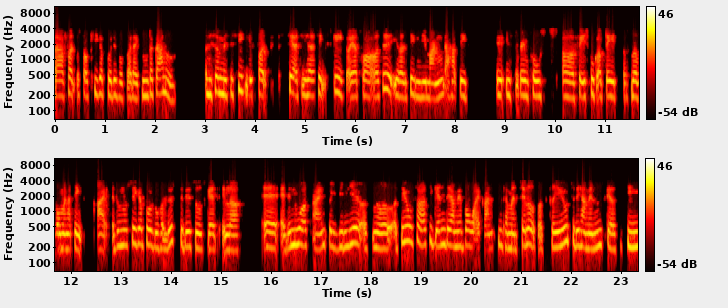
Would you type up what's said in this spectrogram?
der er folk, der står og kigger på det, hvorfor er der ikke nogen, der gør noget. Og ligesom med Cecilie, folk ser de her ting ske, og jeg tror også i realiteten, vi er mange, der har set øh, Instagram-posts og Facebook-updates og sådan noget, hvor man har tænkt, ej, er du nu sikker på, at du har lyst til det, sødskat, eller øh, er det nu også egen fri vilje og sådan noget. Og det er jo så også igen der med, hvor er grænsen, kan man tillade sig at skrive til det her menneske og så sige,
